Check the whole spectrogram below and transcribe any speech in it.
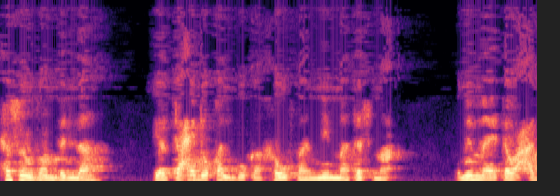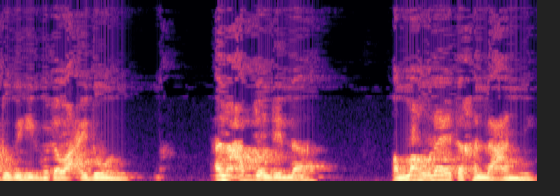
حسن ظن بالله يرتعد قلبك خوفا مما تسمع ومما يتوعد به المتوعدون. أنا عبد لله. الله لا يتخلى عني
